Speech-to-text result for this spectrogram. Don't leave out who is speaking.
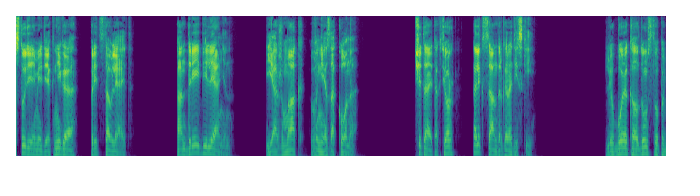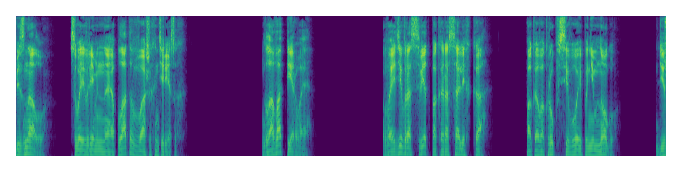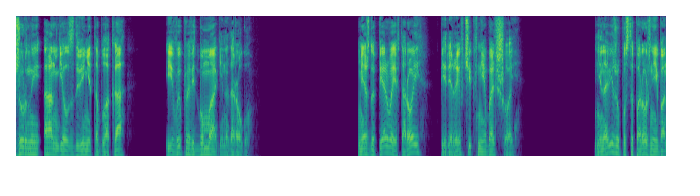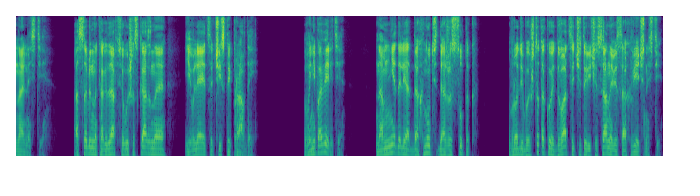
Speaker 1: Студия «Медиакнига» представляет Андрей Белянин «Я ж маг вне закона» Читает актер Александр Городиский Любое колдунство по безналу, своевременная оплата в ваших интересах. Глава первая. Войди в рассвет, пока роса легка, пока вокруг всего и понемногу. Дежурный ангел сдвинет облака и выправит бумаги на дорогу. Между первой и второй перерывчик небольшой. Ненавижу пустопорожние банальности, особенно когда все вышесказанное является чистой правдой. Вы не поверите, нам не дали отдохнуть даже суток. Вроде бы, что такое 24 часа на весах вечности?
